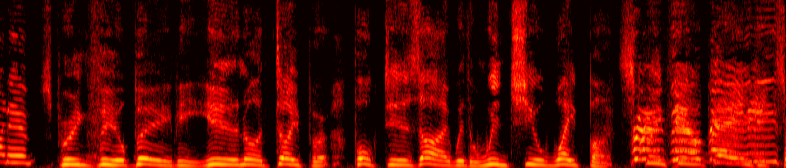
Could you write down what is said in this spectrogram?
on him. Springfield baby in a diaper poked his eye with a windshield wiper. Springfield babies.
